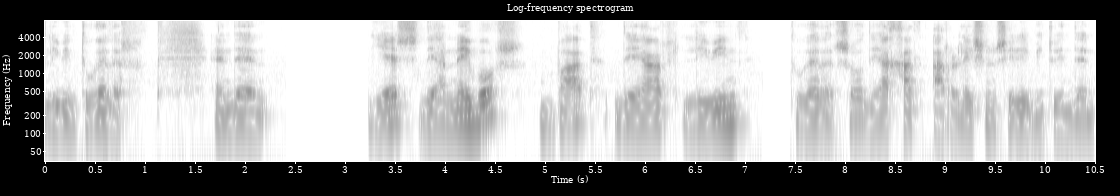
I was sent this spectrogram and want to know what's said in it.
living together. And then, yes, they are neighbors, but they are living together. So they had a relationship between them.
